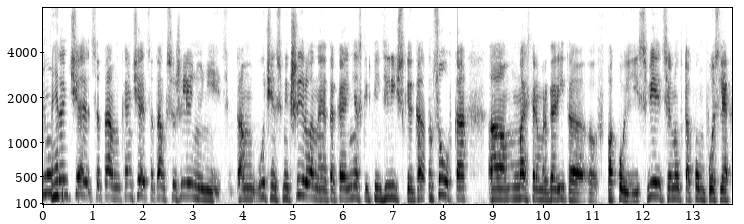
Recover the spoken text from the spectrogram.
Ну, Понятно? кончается там, кончается там, к сожалению, не этим. Там очень смикшированная такая несколько идиллическая концовка, мастера Маргарита э, в покое и свете, ну, в таком после,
